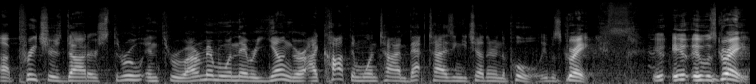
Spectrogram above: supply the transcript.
uh, preachers' daughters through and through. I remember when they were younger, I caught them one time baptizing each other in the pool. It was great. It, it, it was great.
